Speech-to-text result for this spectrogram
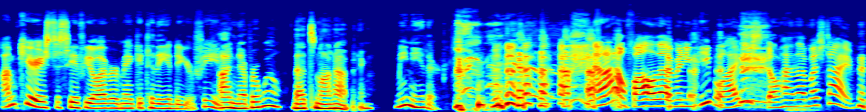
I'm curious to see if you'll ever make it to the end of your feed. I never will. That's not happening. Me neither. and I don't follow that many people. I just don't have that much time.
